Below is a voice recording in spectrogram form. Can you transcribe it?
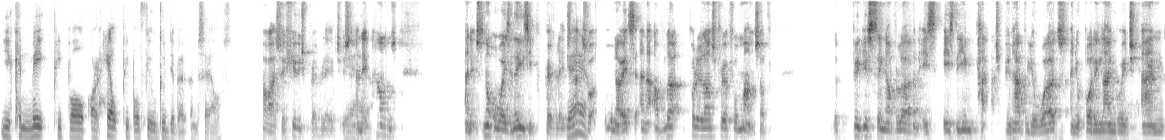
you can make people or help people feel good about themselves. Oh, it's a huge privilege, yeah. and it comes, and it's not always an easy privilege. Yeah. That's what you know. It's and I've learned probably the last three or four months. I've the biggest thing I've learned is is the impact you can have with your words and your body language and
